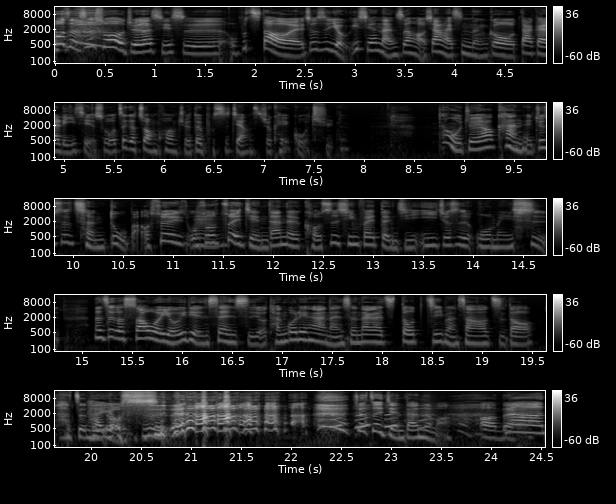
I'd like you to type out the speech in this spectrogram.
或者是说，我觉得其实我不知道哎、欸，就是有一些男生好像还是能够大概理解说这个状况绝对不是这样子就可以过去的。但我觉得要看的、欸、就是程度吧。所以我说最简单的口是心非等级一就是我没事。嗯、那这个稍微有一点 sense，有谈过恋爱的男生大概都基本上要知道他真的有事，就最简单的嘛。哦，对。那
